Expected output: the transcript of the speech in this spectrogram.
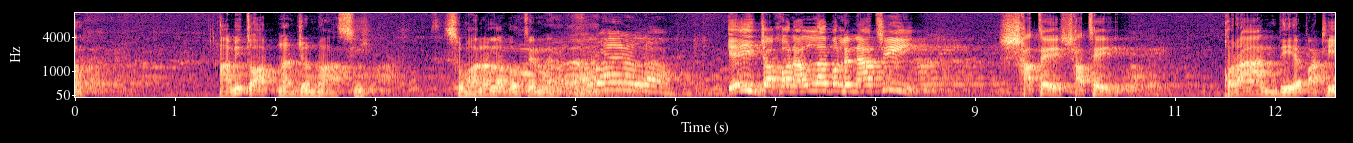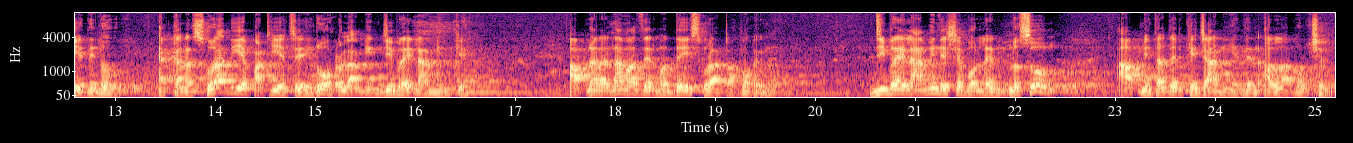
আমি তো আপনার জন্য আসি সুবহানাল্লাহ বলছেন না? এই যখন আল্লাহ বলেন আছি সাথে সাথে কোরআন দিয়ে পাঠিয়ে দিল একখানা সুরা দিয়ে পাঠিয়েছে রুহুল আমিন জিব্রাইল আমিনকে। আপনারা নামাজের মধ্যে এই সুরাটা পড়েন। জিব্রাইল আমিন এসে বললেন রসুল আপনি তাদেরকে জানিয়ে দেন। আল্লাহ বলছেন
